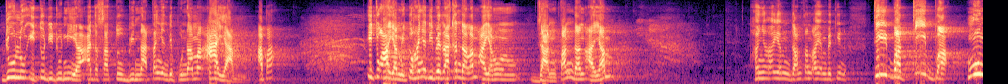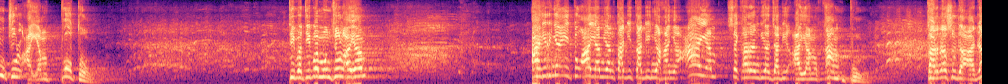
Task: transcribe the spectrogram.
dulu itu di dunia ada satu binatang yang dia pun nama ayam. Apa? Itu ayam itu hanya dibedakan dalam ayam jantan dan ayam hanya ayam jantan, ayam betina. Tiba-tiba muncul ayam potong. Tiba-tiba muncul ayam Akhirnya itu ayam yang tadi-tadinya hanya ayam, sekarang dia jadi ayam kampung. Karena sudah ada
